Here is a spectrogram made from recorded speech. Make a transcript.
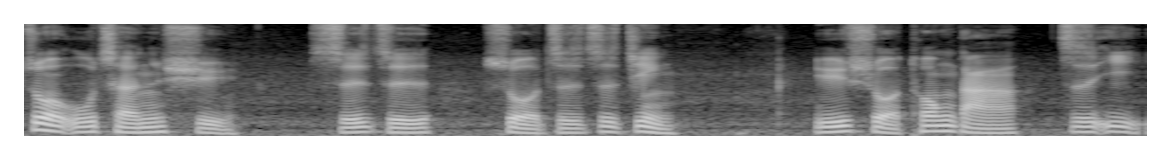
作无承许实执所执之境，与所通达之意，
